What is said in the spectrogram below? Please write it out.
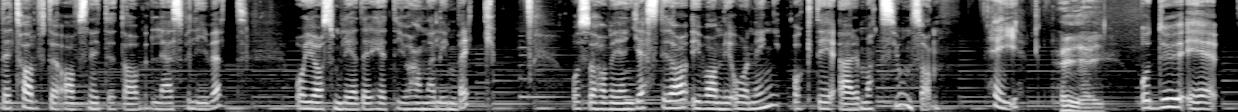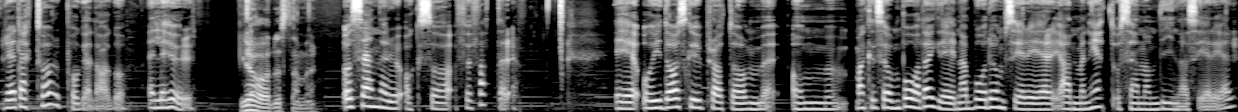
Det tolfte avsnittet av Läs för livet. Och jag som leder heter Johanna Lindbäck. Och så har vi en gäst idag i vanlig ordning och det är Mats Jonsson. Hej! Hej, hej. Och du är redaktör på Galago, eller hur? Ja, det stämmer. Och sen är du också författare. Eh, och idag ska vi prata om, om, man kan säga om båda grejerna, både om serier i allmänhet och sen om dina serier.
